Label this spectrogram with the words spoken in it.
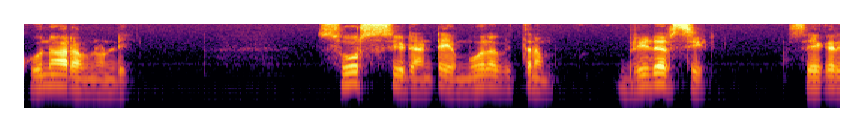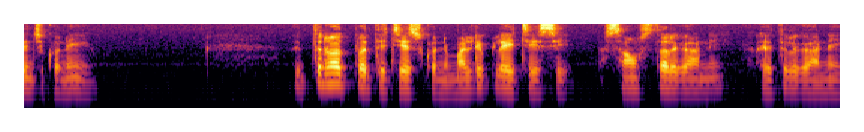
కూనారం నుండి సోర్స్ సీడ్ అంటే మూల విత్తనం బ్రీడర్ సీడ్ సేకరించుకొని విత్తనోత్పత్తి చేసుకొని మల్టిప్లై చేసి సంస్థలు కానీ రైతులు కానీ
